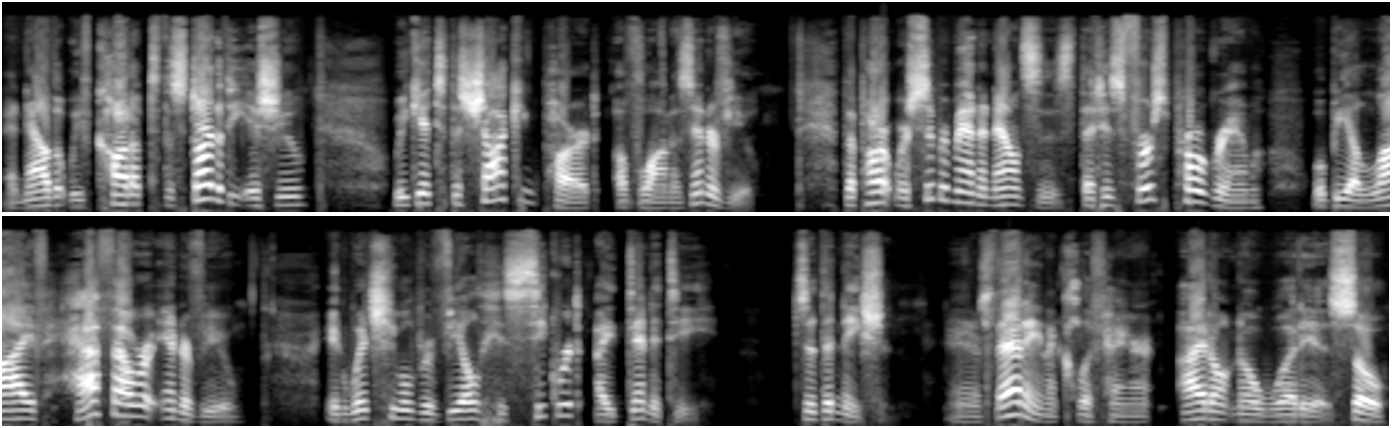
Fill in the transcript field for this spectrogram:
And now that we've caught up to the start of the issue, we get to the shocking part of Lana's interview. The part where Superman announces that his first program will be a live half hour interview in which he will reveal his secret identity to the nation. And if that ain't a cliffhanger, I don't know what is. So,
